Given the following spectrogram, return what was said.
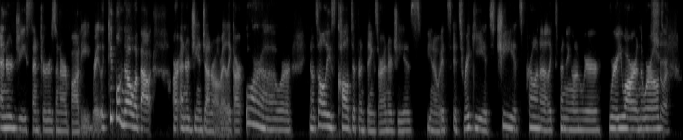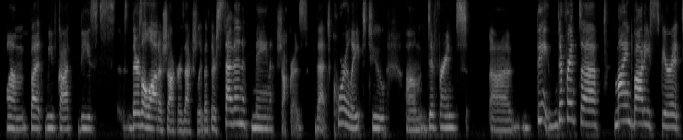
energy centers in our body, right? Like, people know about our energy in general, right? Like our aura, or you know, it's all these called different things. Our energy is, you know, it's it's Reiki, it's Chi, it's Prana, like depending on where where you are in the world Sure. Um but we've got these there's a lot of chakras actually but there's seven main chakras that correlate to um different uh th- different uh mind body spirit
